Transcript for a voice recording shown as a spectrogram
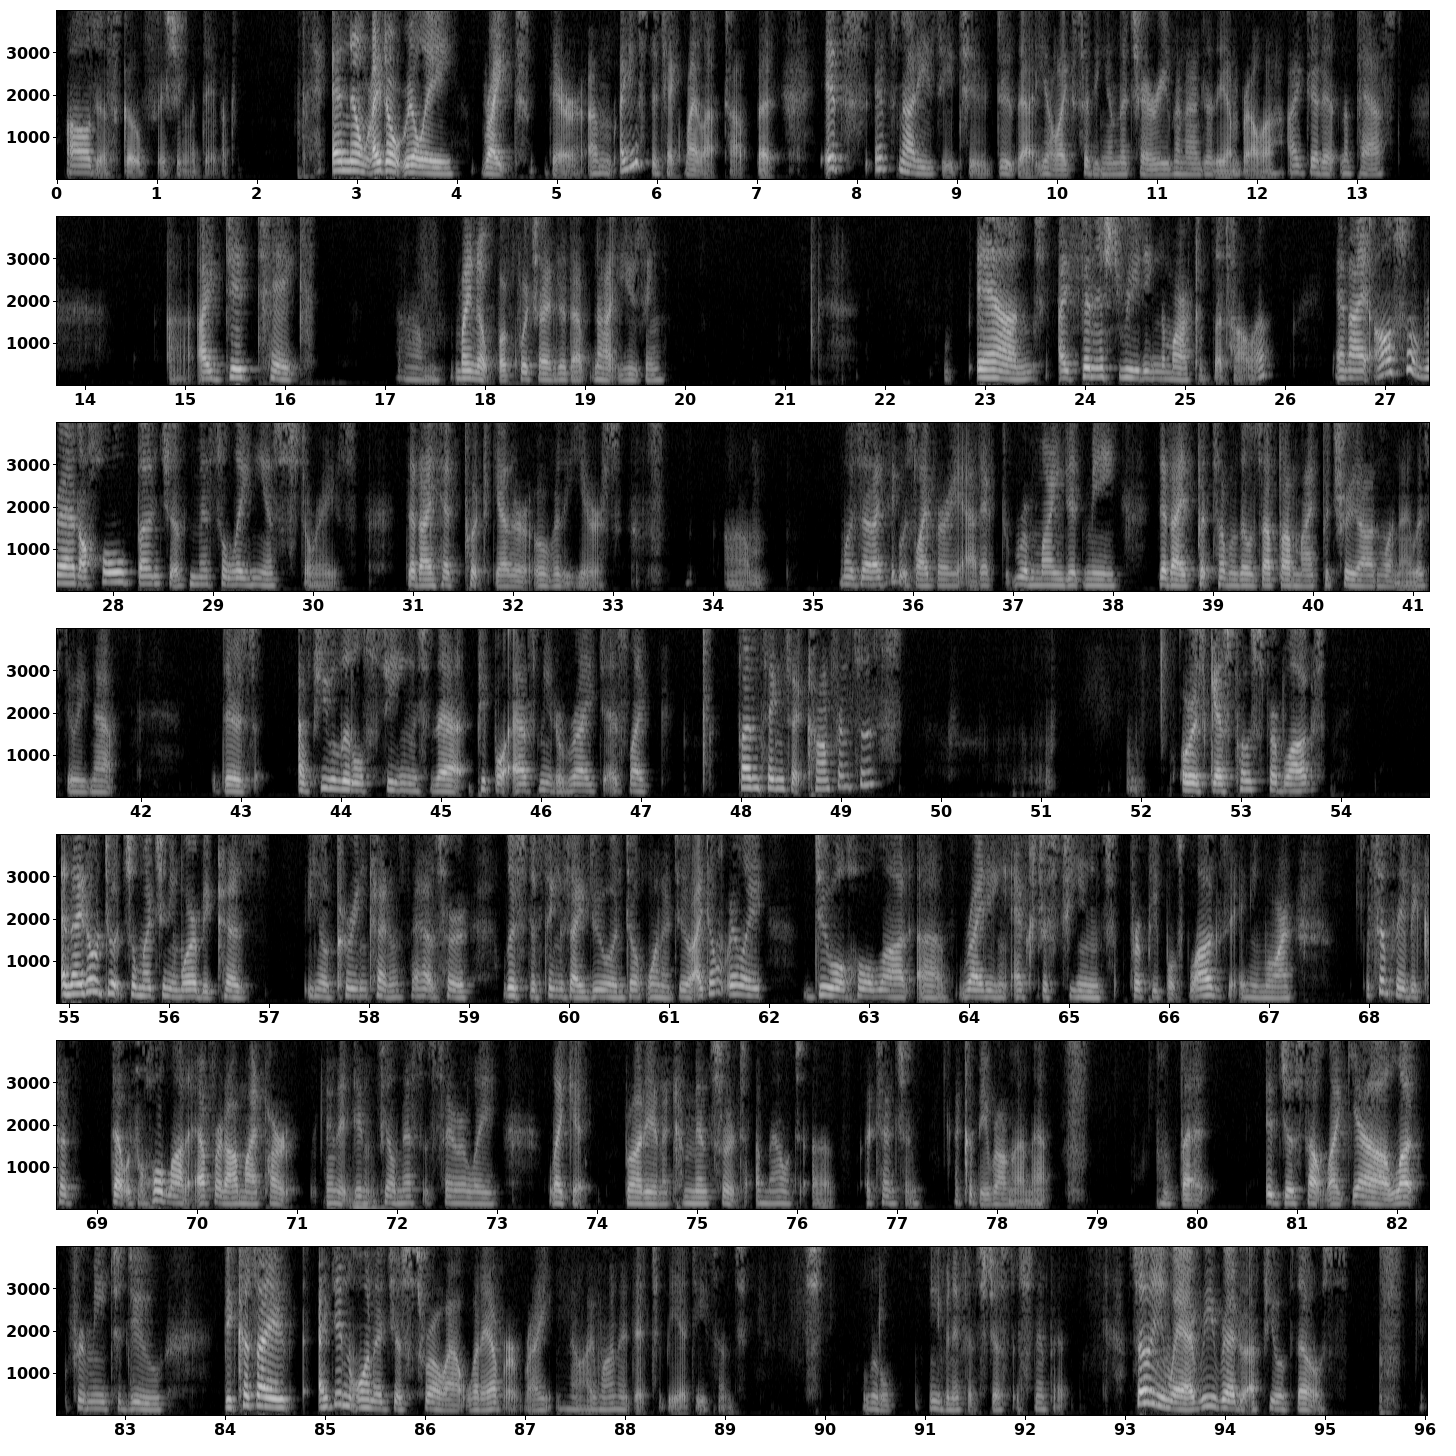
I'll just go fishing with David. And no, I don't really write there. Um, I used to take my laptop, but it's it's not easy to do that. You know, like sitting in the chair, even under the umbrella. I did it in the past. Uh, I did take um, my notebook, which I ended up not using. And I finished reading The Mark of the Tala. And I also read a whole bunch of miscellaneous stories that I had put together over the years. Um, was that I think it was Library Addict reminded me that I'd put some of those up on my Patreon when I was doing that. There's a few little scenes that people ask me to write as like fun things at conferences or as guest posts for blogs. And I don't do it so much anymore because, you know, Corrine kind of has her list of things I do and don't want to do. I don't really do a whole lot of writing extra scenes for people's blogs anymore, simply because that was a whole lot of effort on my part and it didn't feel necessarily like it brought in a commensurate amount of attention. I could be wrong on that. But it just felt like, yeah, a lot for me to do because I I didn't want to just throw out whatever, right? You know, I wanted it to be a decent little even if it's just a snippet. So anyway, I reread a few of those.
